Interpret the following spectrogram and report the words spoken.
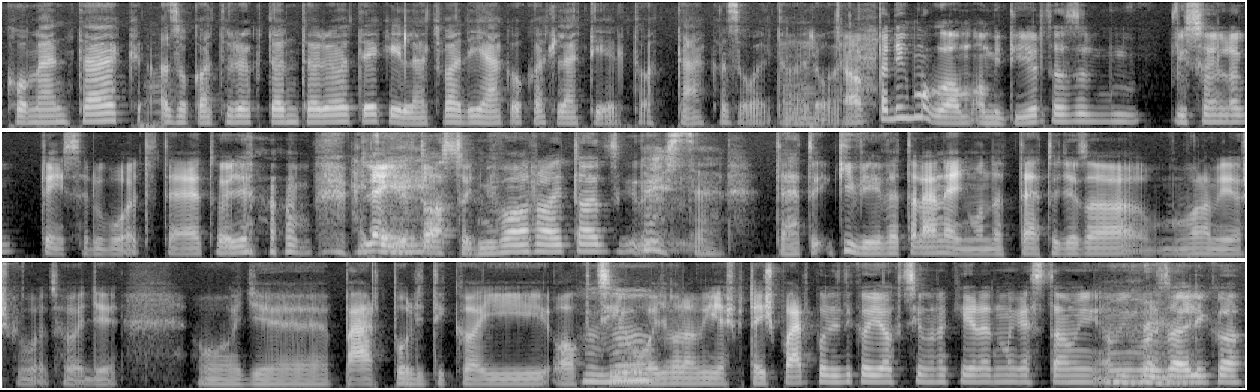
kommentek, azokat rögtön törölték, illetve a diákokat letiltották az oldalról. Ja, pedig maga, amit írt, az viszonylag tényszerű volt, tehát, hogy hát leírta azt, hogy mi van rajtad. Persze tehát kivéve talán egy mondat, tehát hogy ez a valami olyasmi volt, hogy hogy pártpolitikai akció, uh-huh. vagy valami ilyesmi. Te is pártpolitikai akciónak éled meg ezt, ami, ami most zajlik a,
